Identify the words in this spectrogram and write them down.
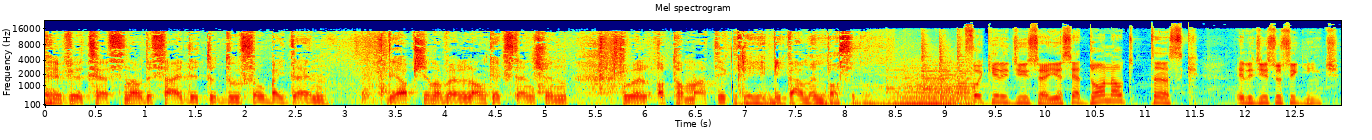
If it has now decided to do so by then, the option of a long extension will automatically become impossible. Foi que ele disse aí, esse é Donald Tusk. Ele disse o seguinte:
